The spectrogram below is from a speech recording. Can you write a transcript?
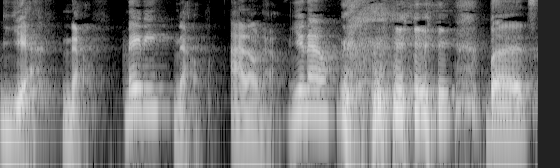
yeah, no. Maybe, no. I don't know, you know? but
